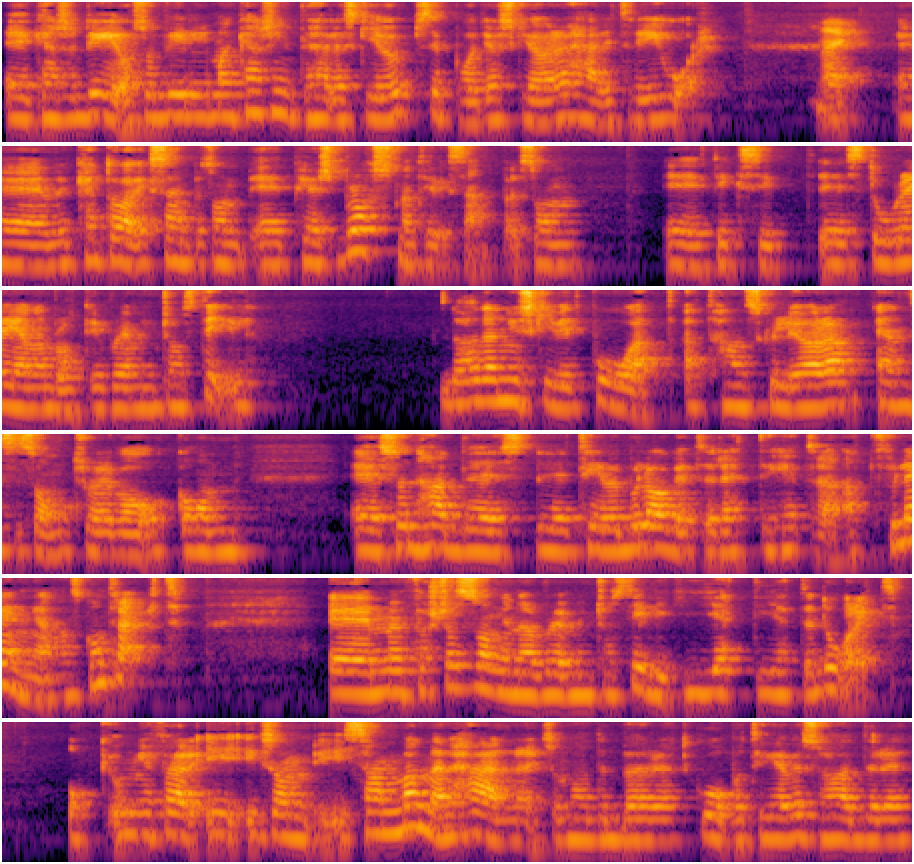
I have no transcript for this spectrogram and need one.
eh, kanske det och så vill man kanske inte heller skriva upp sig på att jag ska göra det här i tre år. Nej. Eh, vi kan ta exempel som eh, Pierce Brosnan till exempel som eh, fick sitt eh, stora genombrott i Remington Steel. Då hade han ju skrivit på att, att han skulle göra en säsong tror jag det var och om eh, sen hade eh, tv-bolaget rättigheter att förlänga hans kontrakt. Eh, men första säsongen av Remington Steel gick jätte, jättedåligt. Och ungefär i, liksom, i samband med det här när det liksom hade börjat gå på tv så hade det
